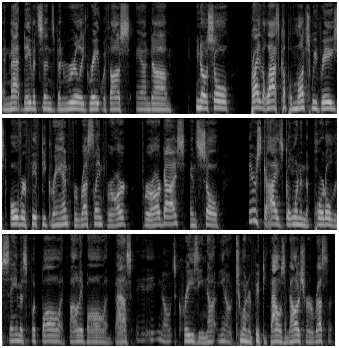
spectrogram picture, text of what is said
and Matt Davidson's been really great with us, and um, you know, so probably the last couple months we've raised over fifty grand for wrestling for our for our guys, and so there's guys going in the portal the same as football and volleyball and bas. You know, it's crazy. Not you know, two hundred fifty thousand dollars for a wrestler,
